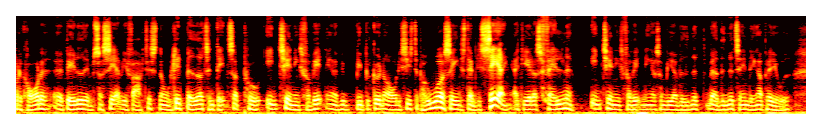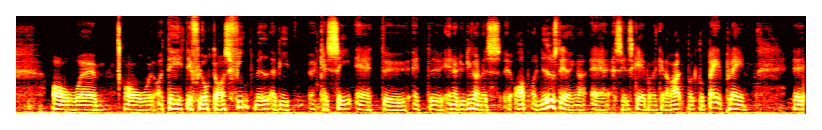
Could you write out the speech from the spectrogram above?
på det korte øh, billede, så ser vi faktisk nogle lidt bedre tendenser på indtjeningsforventninger. Vi, vi begynder over de sidste par uger at se en stabilisering af de ellers faldende indtjeningsforventninger, som vi har vidnet, været vidne til en længere periode. Og, øh, og, og det, det flugter også fint med, at vi kan se, at, øh, at øh, analytikernes øh, op- og nedjusteringer af, af selskaberne generelt på et globalt plan øh,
